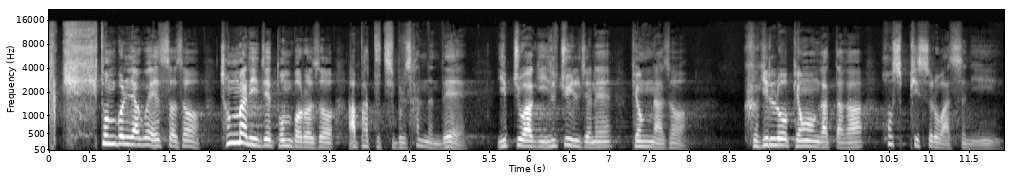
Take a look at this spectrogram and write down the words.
그렇게 돈 벌려고 애써서 정말 이제 돈 벌어서 아파트 집을 샀는데 입주하기 일주일 전에 병 나서 그 길로 병원 갔다가 호스피스로 왔으니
